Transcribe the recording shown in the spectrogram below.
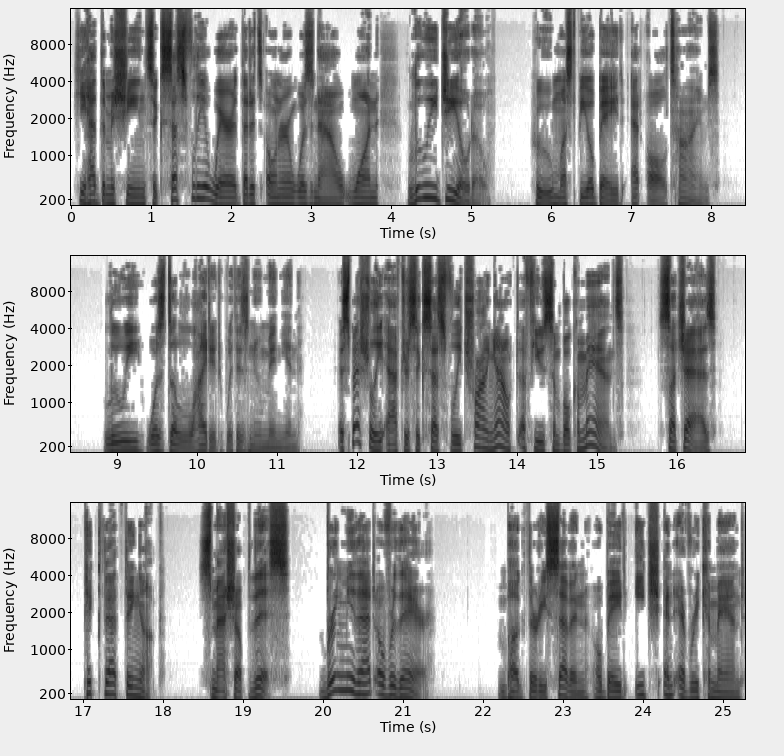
he had the machine successfully aware that its owner was now one Louis Giotto, who must be obeyed at all times. Louis was delighted with his new minion, especially after successfully trying out a few simple commands, such as pick that thing up, smash up this, bring me that over there. Bug 37 obeyed each and every command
